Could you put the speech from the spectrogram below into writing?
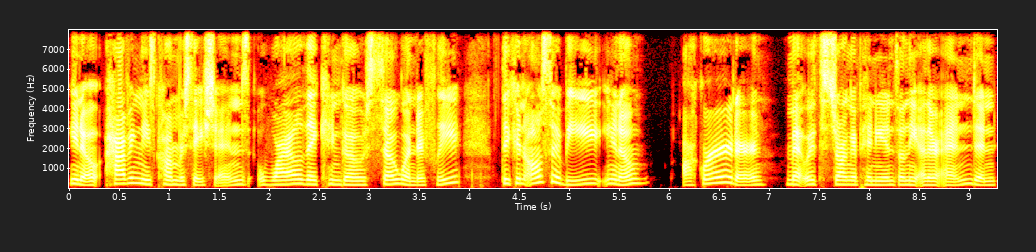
you know, having these conversations, while they can go so wonderfully, they can also be, you know, awkward or met with strong opinions on the other end. And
